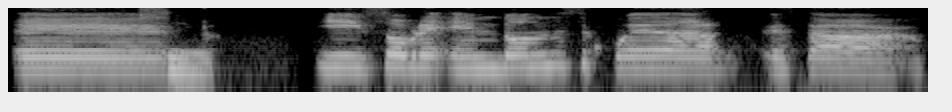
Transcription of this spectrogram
Eh, y sobre en dónde se puede dar esta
